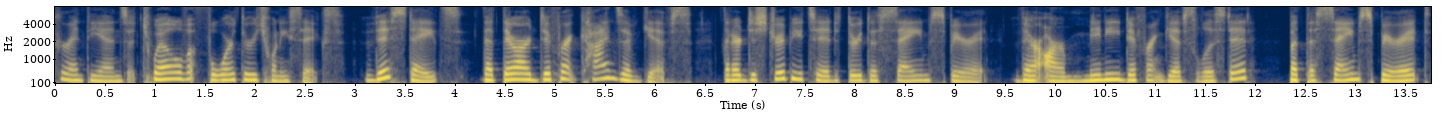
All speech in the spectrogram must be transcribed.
Corinthians 12 4 through 26. This states that there are different kinds of gifts that are distributed through the same Spirit. There are many different gifts listed, but the same Spirit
